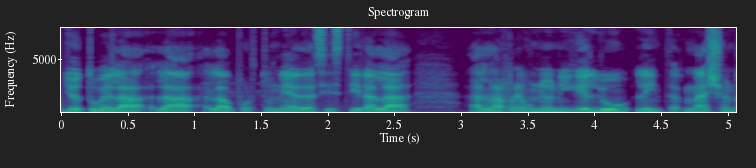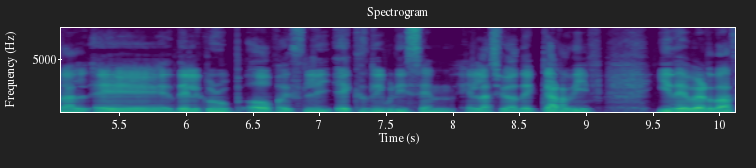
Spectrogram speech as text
Yo tuve la, la oportunidad de asistir a la a la reunión IGELU, la International eh, del Group of Ex Libris en, en, la ciudad de Cardiff. Y de verdad,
